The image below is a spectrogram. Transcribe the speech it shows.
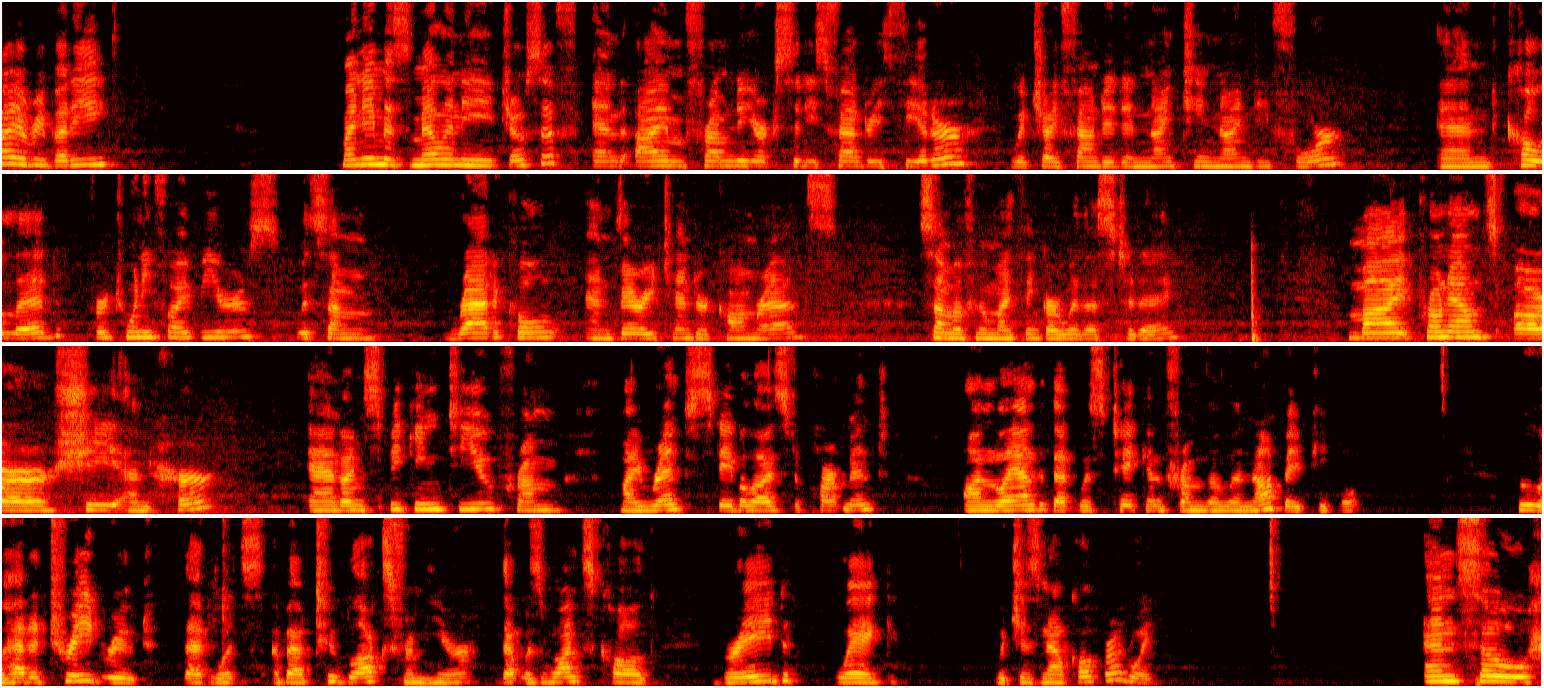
Hi, everybody. My name is Melanie Joseph, and I'm from New York City's Foundry Theater, which I founded in 1994 and co-led for 25 years with some radical and very tender comrades, some of whom I think are with us today. My pronouns are she and her, and I'm speaking to you from my rent stabilized apartment on land that was taken from the Lenape people, who had a trade route that was about two blocks from here that was once called Braid Weg, which is now called Broadway. And so,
